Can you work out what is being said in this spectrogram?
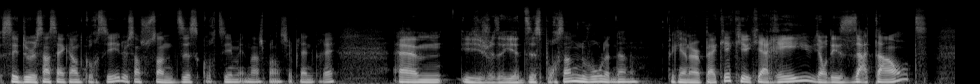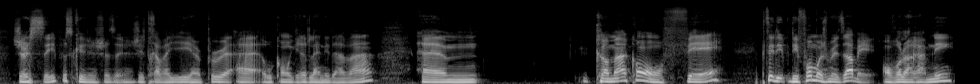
c'est 250 courtiers, 270 courtiers maintenant, je pense, chez plein de prêts. Euh, je veux dire, il y a 10 de nouveaux là-dedans. Là. Fait qu'il y en a un paquet qui, arrive, ils ont des attentes. Je le sais parce que j'ai travaillé un peu au congrès de l'année d'avant. Euh, comment qu'on fait? Des, des, fois, moi, je me dis, ah, ben, on va leur amener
